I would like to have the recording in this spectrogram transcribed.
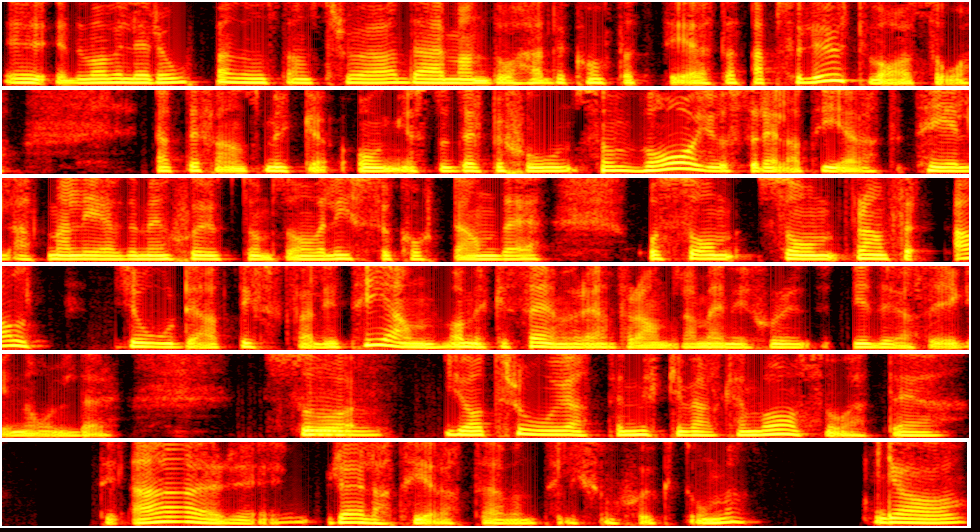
eh, det var väl Europa någonstans tror jag, där man då hade konstaterat att absolut var så att det fanns mycket ångest och depression som var just relaterat till att man levde med en sjukdom som var livsförkortande och som, som framför allt gjorde att livskvaliteten var mycket sämre än för andra människor i deras egen ålder. Så mm. jag tror ju att det mycket väl kan vara så att det, det är relaterat även till liksom sjukdomen. Ja,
